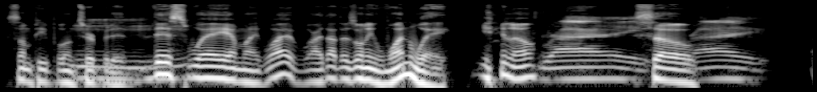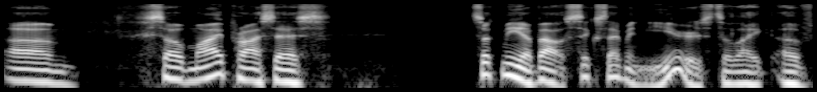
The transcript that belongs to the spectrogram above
Some people interpret it mm-hmm. this way. I'm like, what? I thought there's only one way, you know? Right. So, right. Um, so my process took me about six, seven years to like, of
